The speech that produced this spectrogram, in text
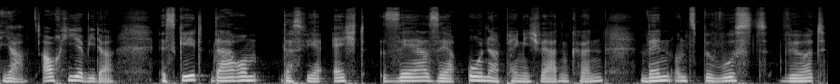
Ja, auch hier wieder. Es geht darum, dass wir echt sehr, sehr unabhängig werden können, wenn uns bewusst wird,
